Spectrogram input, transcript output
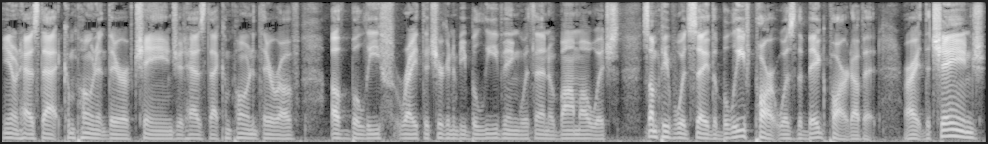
You know, it has that component there of change. It has that component there of of belief, right? That you're going to be believing within Obama, which some people would say the belief part was the big part of it, right? The change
